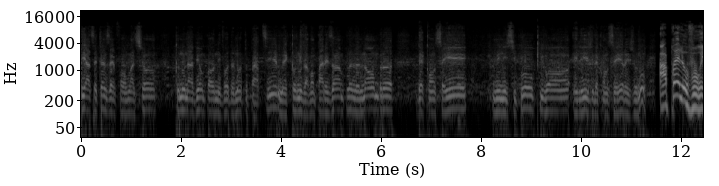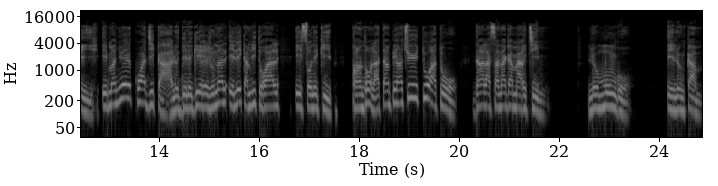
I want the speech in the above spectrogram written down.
Il y a certaines informations que nous n'avions pas au niveau de notre parti, mais que nous avons par exemple le nombre des conseillers municipaux qui vont élire les conseillers régionaux. Après le Vouri, Emmanuel Kouadika, le délégué régional et Cam Littoral et son équipe prendront la température tour à tour dans la Sanaga maritime. Le Mungo, et l'UNCAM.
